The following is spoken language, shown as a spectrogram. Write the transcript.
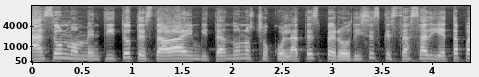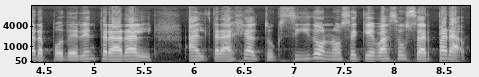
hace un momentito te estaba invitando unos chocolates, pero dices que estás a dieta para poder entrar al, al traje, al tuxido, no sé qué vas a usar para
